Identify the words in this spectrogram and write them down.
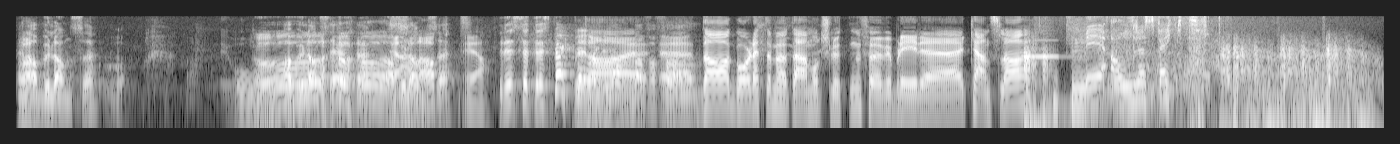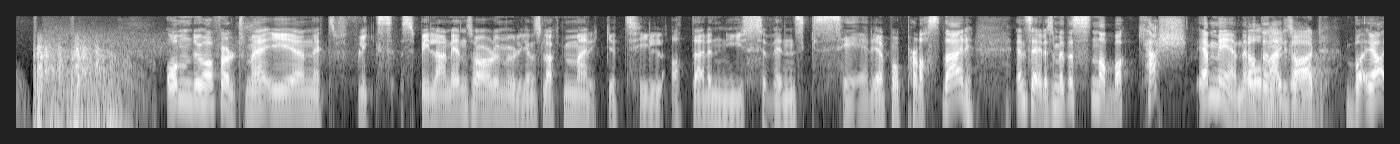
En ambulanse. Ambulanserte. Ambulanse. Ja. Sett respekt på Da, for eh, faen! da går dette møtet her mot slutten før vi blir eh, cancela. Med all respekt. Om du har fulgt med i Netflix-spilleren din, så har du muligens lagt merke til at det er en ny svensk serie på plass der. En serie som heter Snabba Cash. Jeg mener at Oh den er liksom God. Ja,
